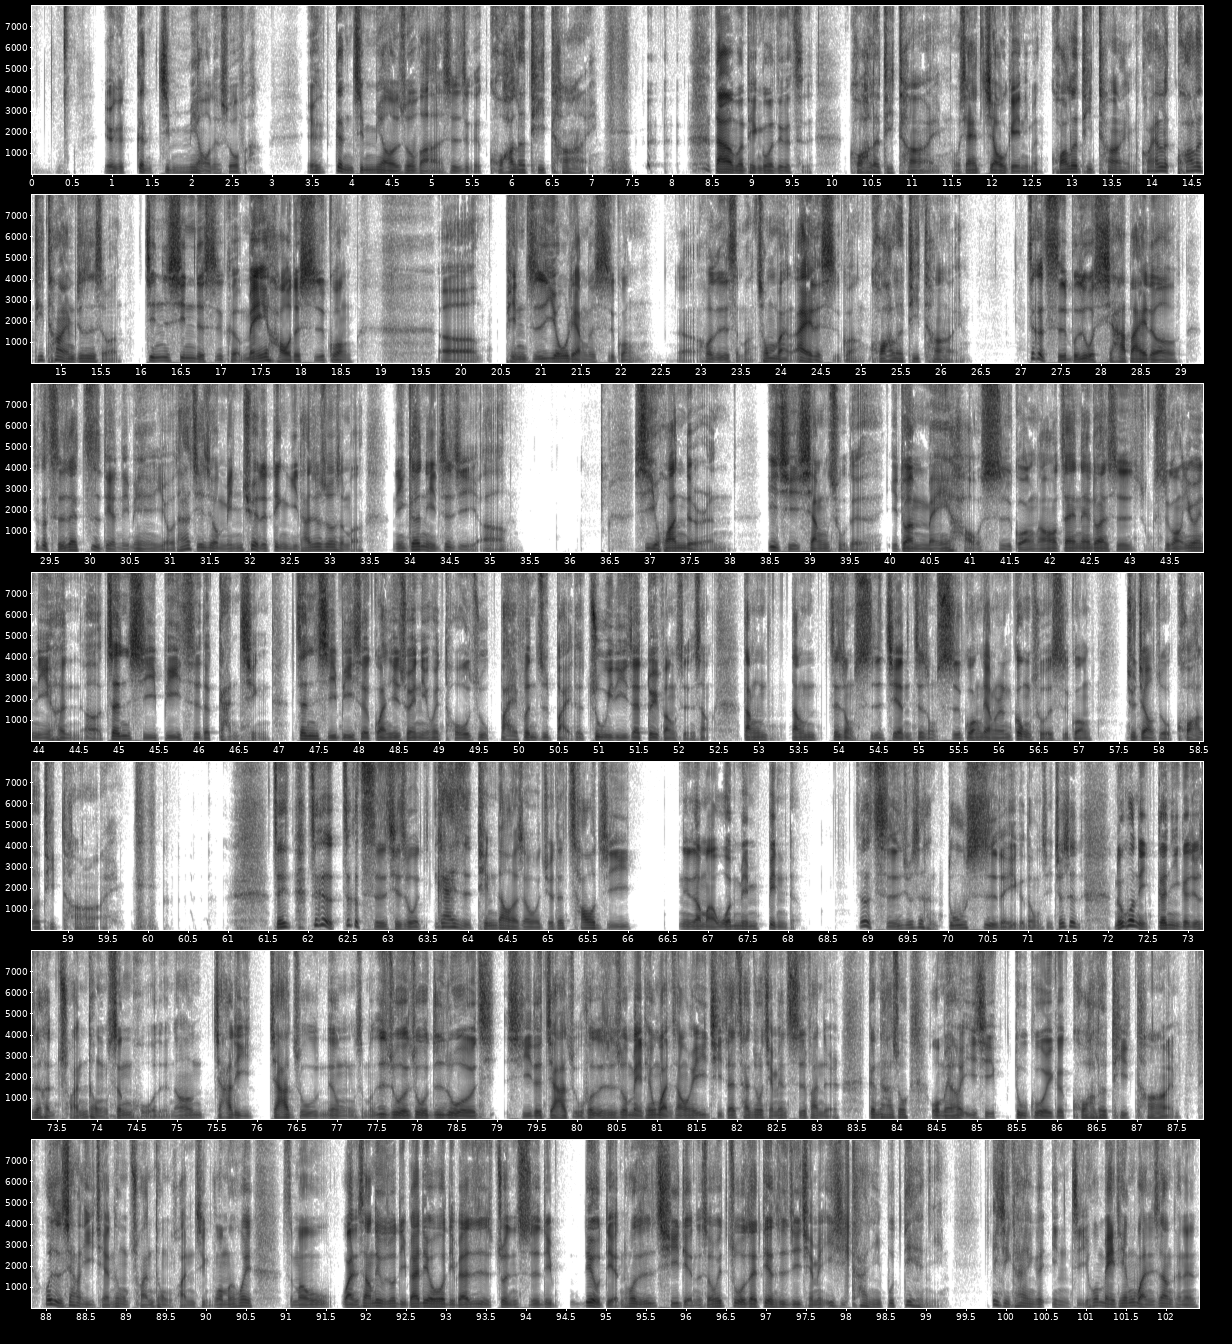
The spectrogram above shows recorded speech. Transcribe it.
有一个更精妙的说法。有一个更精妙的说法是这个 quality time，大家有没有听过这个词？quality time，我现在教给你们 quality time，quality time 就是什么？精心的时刻，美好的时光，呃，品质优良的时光，呃，或者是什么充满爱的时光？quality time 这个词不是我瞎掰的哦。这个词在字典里面也有，它其实有明确的定义。它就说什么，你跟你自己啊、呃、喜欢的人一起相处的一段美好时光，然后在那段时时光，因为你很呃珍惜彼此的感情，珍惜彼此的关系，所以你会投注百分之百的注意力在对方身上。当当这种时间、这种时光，两人共处的时光。就叫做 quality time。这这个这个词，其实我一开始听到的时候，我觉得超级，你知道吗？文明病的，这个词就是很都市的一个东西，就是如果你跟一个就是很传统生活的，然后家里家族那种什么日出而作日落而息的家族，或者是说每天晚上会一起在餐桌前面吃饭的人，跟他说我们要一起度过一个 quality time，或者像以前那种传统环境，我们会什么晚上，例如说礼拜六或礼拜日准时礼。六点或者是七点的时候，会坐在电视机前面一起看一部电影，一起看一个影集，或每天晚上可能，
